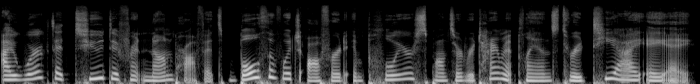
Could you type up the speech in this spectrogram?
I worked at two different nonprofits, both of which offered employer sponsored retirement plans through TIAA.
